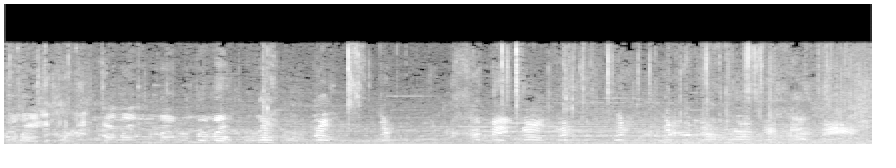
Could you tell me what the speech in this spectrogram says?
No, no, déjame. No, no, no, no, no, no, no. Déjame, no. Déjame.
